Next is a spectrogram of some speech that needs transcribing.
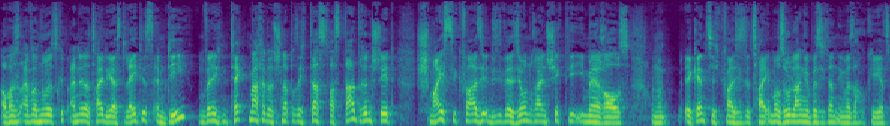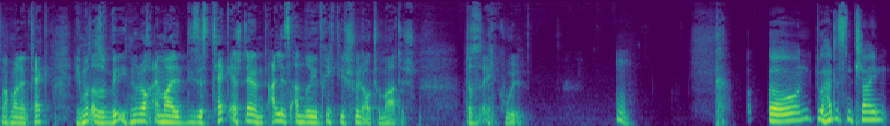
Aber es ist einfach nur, es gibt eine Datei, die heißt latestmd und wenn ich einen Tag mache, dann schnappt er sich das, was da drin steht, schmeißt sie quasi in diese Version rein, schickt die E-Mail raus und dann ergänzt sich quasi die Datei immer so lange, bis ich dann immer sage, okay, jetzt mach mal einen Tag. Ich muss also wirklich nur noch einmal dieses Tag erstellen und alles andere geht richtig schön automatisch. Das ist echt cool. Hm. Und du hattest einen kleinen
